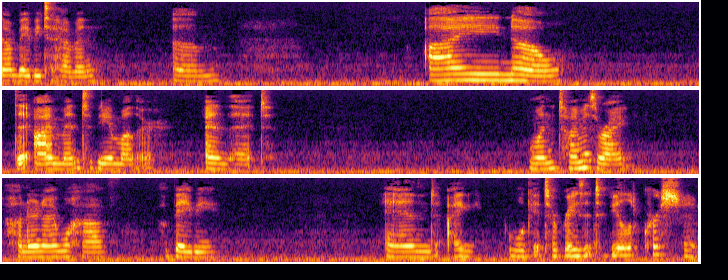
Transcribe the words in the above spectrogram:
that baby to heaven. Um, I know that I'm meant to be a mother and that when the time is right, Hunter and I will have a baby and I will get to raise it to be a little Christian.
